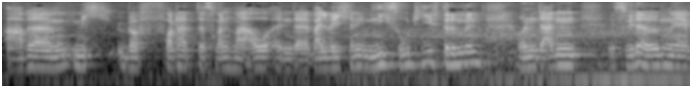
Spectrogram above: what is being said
aber mich überfordert das manchmal auch, der, weil ich dann eben nicht so tief drin bin und dann ist wieder irgendeine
